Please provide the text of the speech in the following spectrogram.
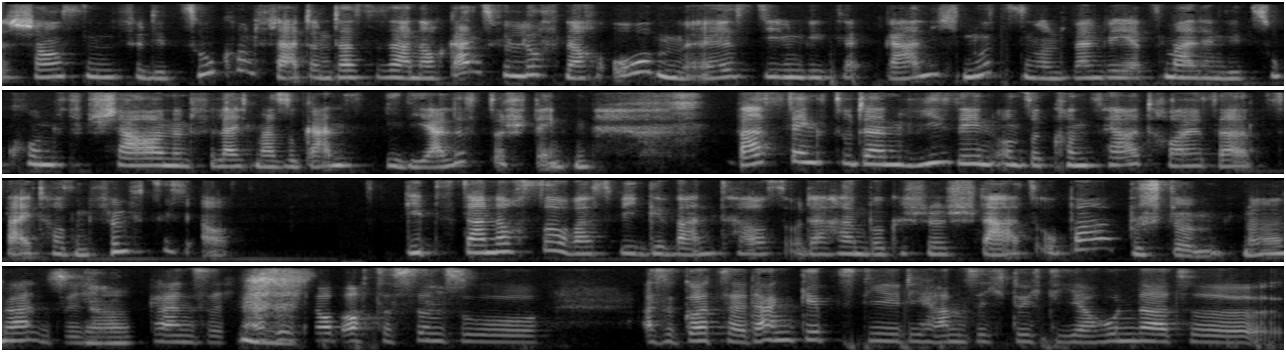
Chancen für die Zukunft hat und dass da noch ganz viel Luft nach oben ist, die wir gar nicht nutzen. Und wenn wir jetzt mal in die Zukunft schauen und vielleicht mal so ganz idealistisch denken, was denkst du dann, wie sehen unsere Konzerthäuser 2050 aus? Gibt es da noch sowas wie Gewandhaus oder Hamburgische Staatsoper? Bestimmt, ne? Ganz sicher, ja. ganz sicher. Also ich glaube auch, das sind so, also Gott sei Dank gibt es die, die haben sich durch die Jahrhunderte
